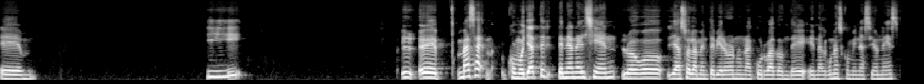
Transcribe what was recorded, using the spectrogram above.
Em, y eh, más como ya tenían el 100, luego ya solamente vieron una curva donde en algunas combinaciones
